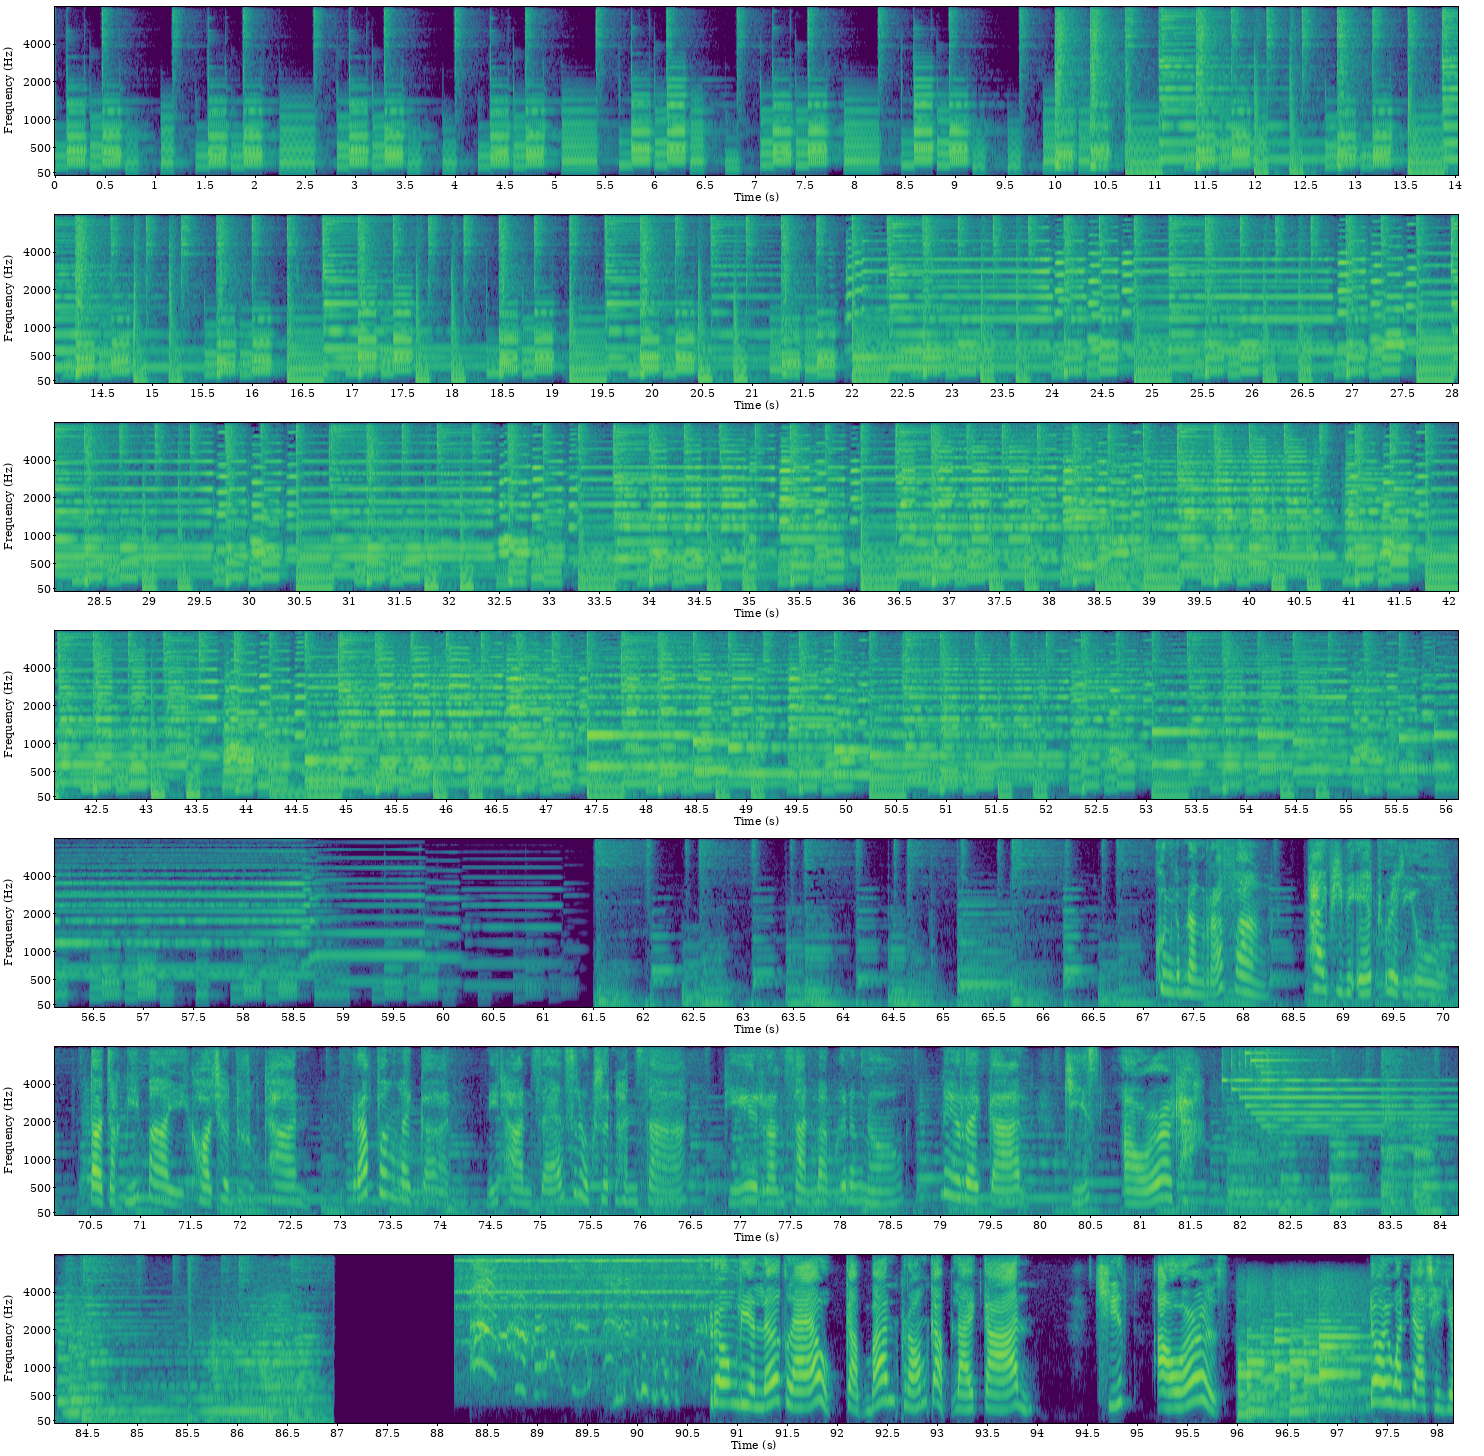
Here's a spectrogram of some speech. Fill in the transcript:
คุณ PBS Radio ต่อจากนี้ไปขอเชิญทุกท่าน รับฟังรายการ นิทานแสนสนุกสุดหันษา ที่รังสรรค์มาเพื่อน้องๆ ในรายการ Kiss Hour ค่ะ โรงเรียนเลิกแล้วกลับบ้านพร้อมกับรายการ Kiss Hours โดยวัญญาชยโย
